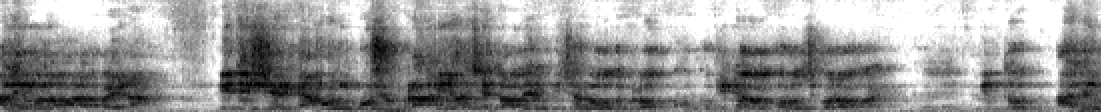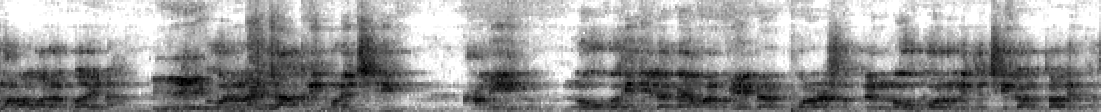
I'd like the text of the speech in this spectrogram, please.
আলেমুলামারা পায় না। এদেশের এমন পশু প্রাণী আছে, তাদের পিছনে লক্ষ কোটি টাকা খরচ করা হয়। কিন্তু আলেমুলামারা পায় না। খুলনায় চাকরি করেছি আমি নৌবাহিনী এলাকায় আমার মেয়েটার পড়ার সূত্রে নৌ কলোনিতে ছিলাম তাদের কাছ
